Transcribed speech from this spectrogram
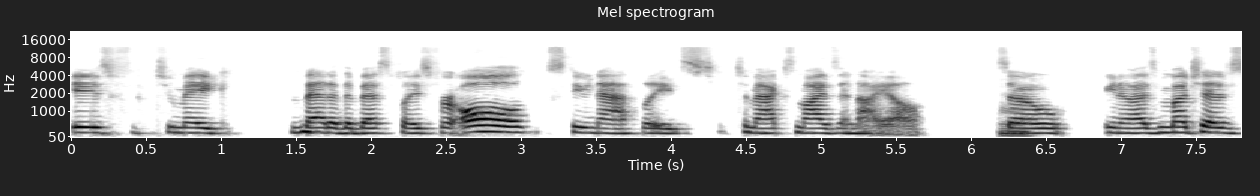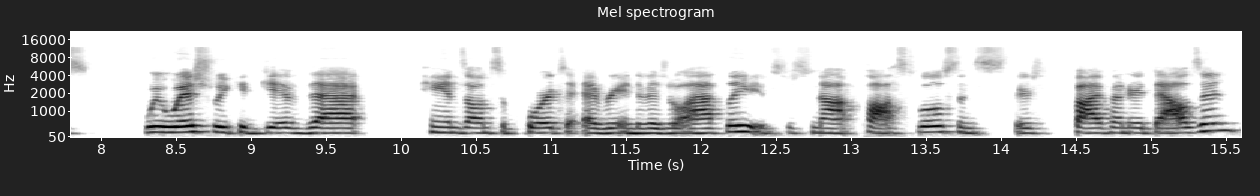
is to make Meta the best place for all student athletes to maximize NIL. Mm. So, you know, as much as we wish we could give that hands-on support to every individual athlete. It's just not possible since there's 500,000.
